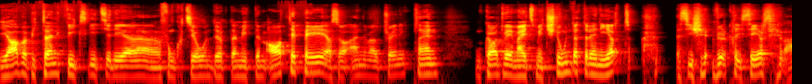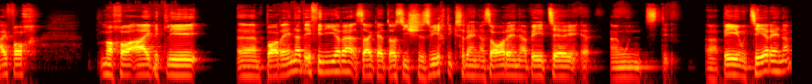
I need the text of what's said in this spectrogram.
Ja, aber bei Training gibt's ja die äh, Funktion dort mit dem ATP, also Annual Training Plan. Und gerade wenn man jetzt mit Stunden trainiert, es ist wirklich sehr, sehr einfach. Man kann eigentlich äh, ein paar Rennen definieren, sagen, das ist ein wichtiges Rennen, das A-Rennen, B, C äh, und äh, B und C-Rennen.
